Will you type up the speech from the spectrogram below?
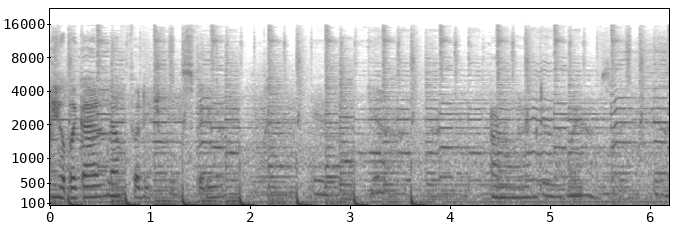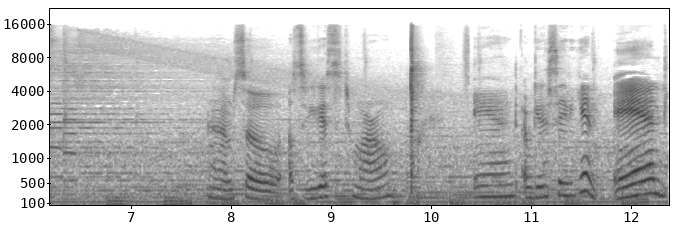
I hope I got enough footage for this video. Um, so I'll see you guys tomorrow. And I'm gonna say it again. And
